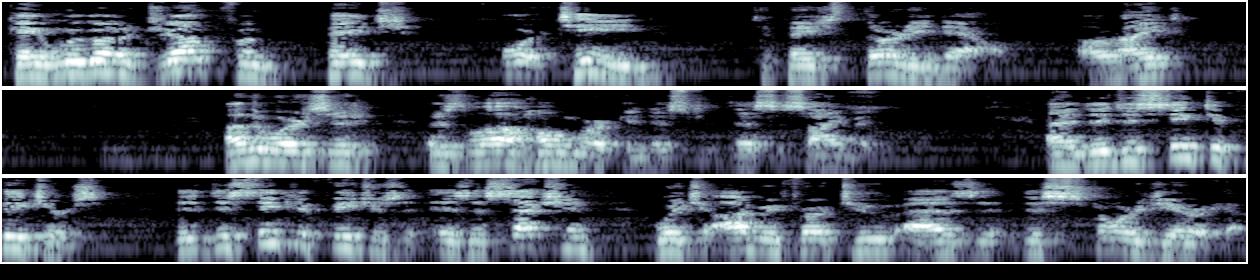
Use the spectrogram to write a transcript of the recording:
Okay, we're going to jump from page 14 to page 30 now. All right? Other words, there's a lot of homework in this, this assignment. Uh, the distinctive features. The distinctive features is a section which I refer to as this storage area.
